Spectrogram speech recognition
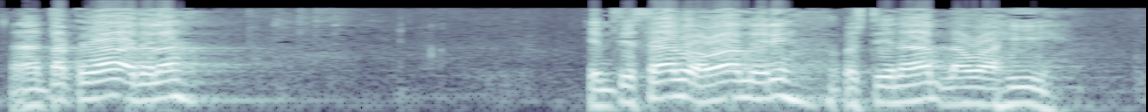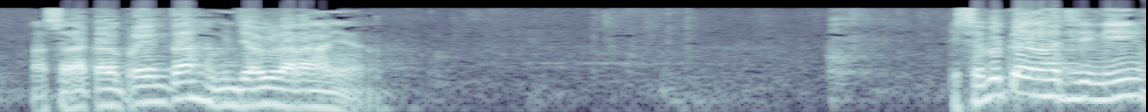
Nah, takwa adalah imtithalu awamirih wastinab nawahi. Laksanakan perintah, menjauhi larangannya. Disebutkan dalam hadis ini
